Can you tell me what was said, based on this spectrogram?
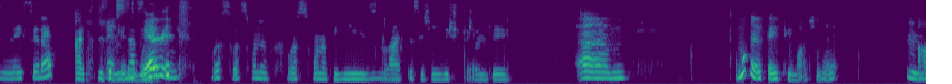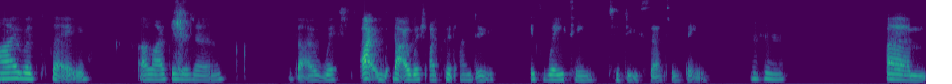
Lace it up. and keep and accepting wear it, it. What's what's one of what's one of you's life decision you wish you could undo? Um, I'm not gonna say too much on it. Mm. I would say a life decision that I wish I that I wish I could undo is waiting to do certain things. Mhm. Um,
